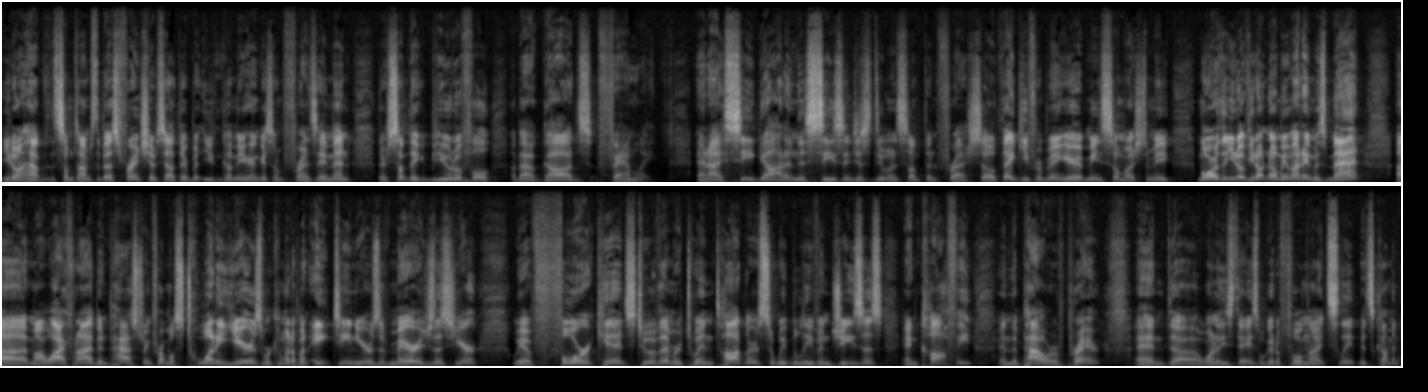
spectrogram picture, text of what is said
you don't have sometimes the best friendships out there, but you can come in here and get some friends. Amen. There's something beautiful about God's family and I see God in this season just doing something fresh. So thank you for being here. It means so much to me. More than you know, if you don't know me, my name is Matt. Uh, my wife and I have been pastoring for almost 20 years. We're coming up on 18 years of marriage this year. We have four kids, two of them are twin toddlers. So we believe in Jesus and coffee and the power of prayer. And uh, one of these days, we'll get a full night's sleep. It's coming.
